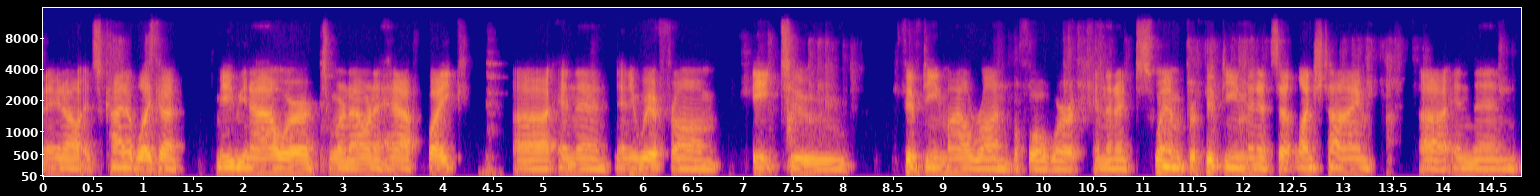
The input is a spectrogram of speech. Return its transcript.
you know, it's kind of like a maybe an hour to an hour and a half bike, uh, and then anywhere from eight to 15 mile run before work. And then I'd swim for 15 minutes at lunchtime uh, and then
